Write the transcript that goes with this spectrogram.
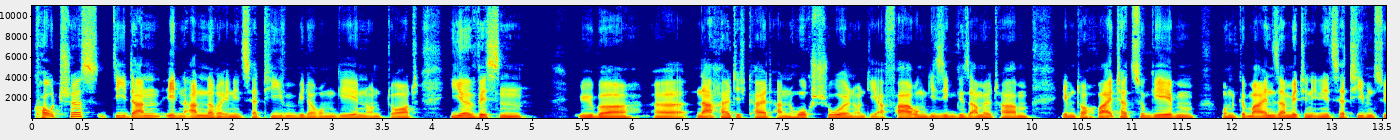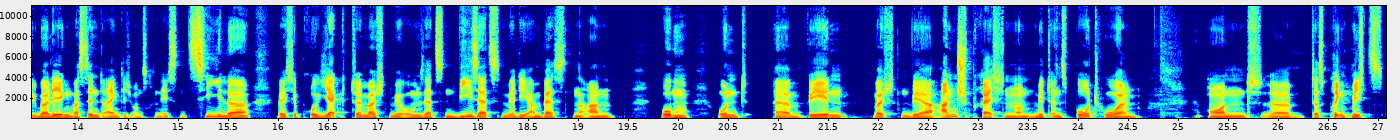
Coaches, die dann in andere Initiativen wiederum gehen und dort ihr Wissen über äh, Nachhaltigkeit an Hochschulen und die Erfahrungen, die sie gesammelt haben, eben auch weiterzugeben und gemeinsam mit den Initiativen zu überlegen, was sind eigentlich unsere nächsten Ziele, welche Projekte möchten wir umsetzen, wie setzen wir die am besten an, um und äh, wen möchten wir ansprechen und mit ins Boot holen. Und äh, das bringt mich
